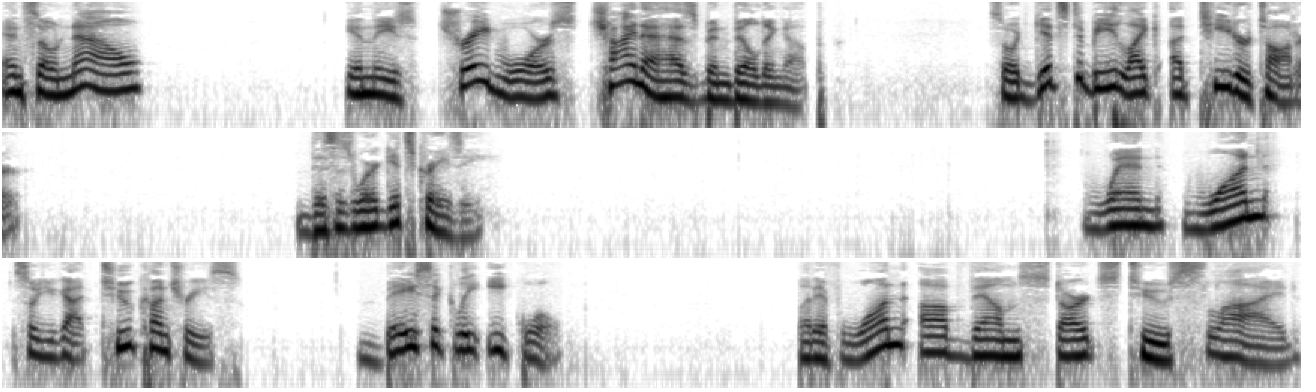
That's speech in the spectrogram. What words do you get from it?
And so now, in these trade wars, China has been building up. So it gets to be like a teeter totter. This is where it gets crazy. When one so you got two countries basically equal. But if one of them starts to slide,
